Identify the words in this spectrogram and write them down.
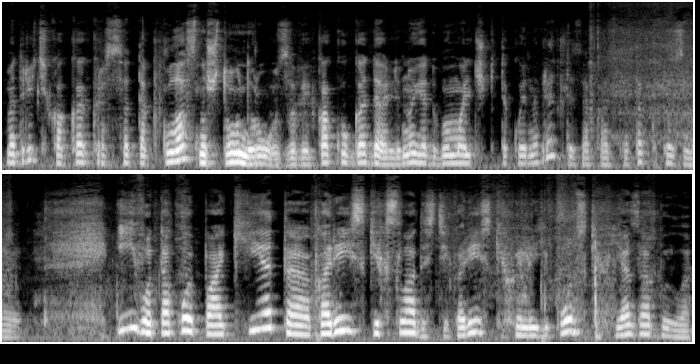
Смотрите, какая красота. Классно, что он розовый, как угадали. Ну, я думаю, мальчики такой навряд ли заказывают, а так кто знает. И вот такой пакет э, корейских сладостей, корейских или японских, я забыла.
